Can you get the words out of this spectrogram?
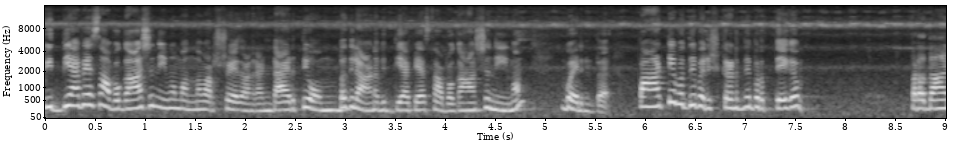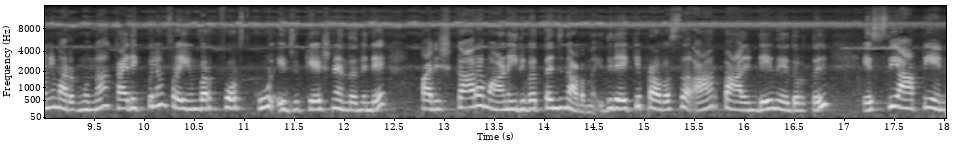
വിദ്യാഭ്യാസ അവകാശ നിയമം വന്ന വർഷം ഏതാണ്? രണ്ടായിരത്തി ഒമ്പതിലാണ് വിദ്യാഭ്യാസ അവകാശ നിയമം വരുന്നത്. പാഠ്യപദ്ധതി പരിഷ്കരണത്തിന് പ്രത്യേകം പ്രാധാന്യമറങ്ങുന്ന curriculum framework for school education എന്നതിന്റെ പരിഷ്കാരമാണ് ഇരുപത്തഞ്ച് നടന്നത് ഇതിലേക്ക് പ്രൊഫസർ ആർ പാലിന്റെയും നേതൃത്വത്തിൽ S C R T N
